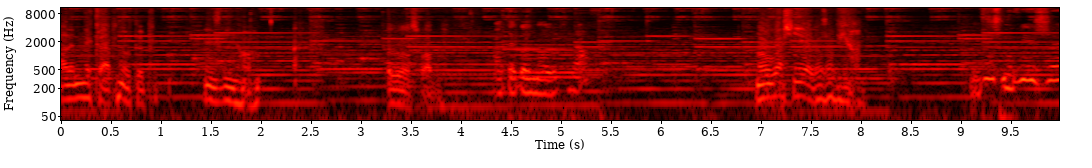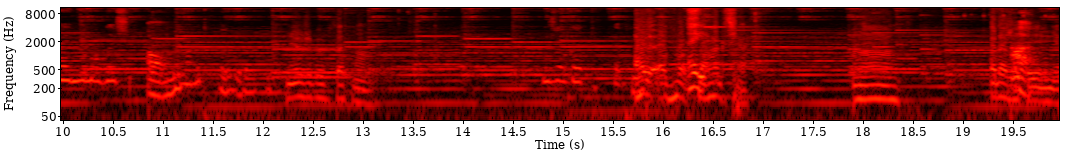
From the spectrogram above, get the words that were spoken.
ale mnie klepnął typ. I zginąłem. To było słabe. A tego Nolcraft? No właśnie jego zabiłam. Już mówię, że nie mogłeś... O, my mamy tutaj grę. Nie już go tak wtepnął. Może go tak... Ale owocna Ej. akcja. No... Szkoda, że ty jej nie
